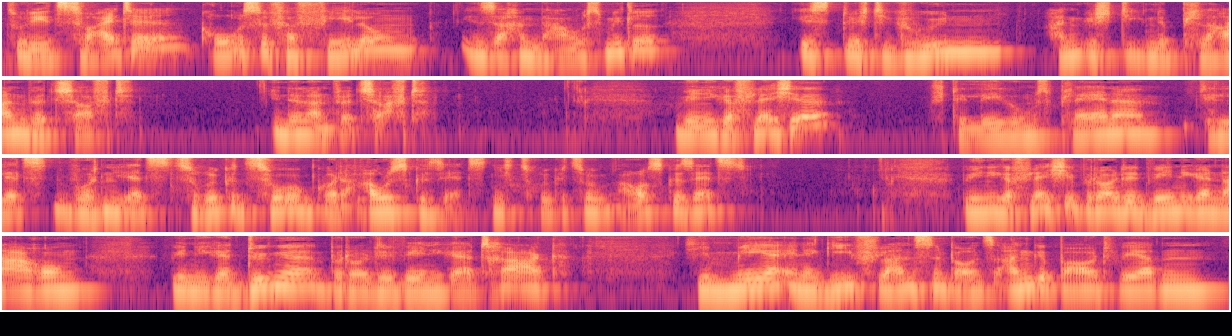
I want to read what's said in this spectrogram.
So, die zweite große Verfehlung in Sachen Nahrungsmittel ist durch die Grünen angestiegene Planwirtschaft in der Landwirtschaft. Weniger Fläche, Stilllegungspläne, die letzten wurden jetzt zurückgezogen oder ausgesetzt, nicht zurückgezogen, ausgesetzt. Weniger Fläche bedeutet weniger Nahrung, weniger Dünge bedeutet weniger Ertrag. Je mehr Energiepflanzen bei uns angebaut werden,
